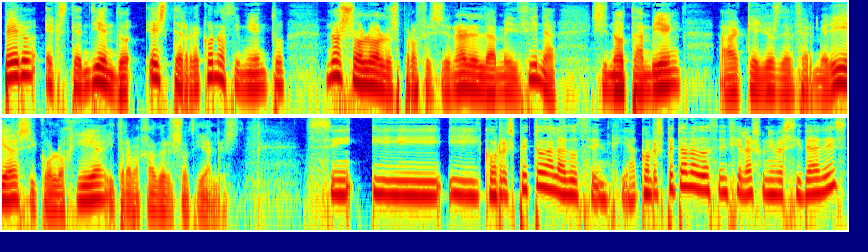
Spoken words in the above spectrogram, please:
pero extendiendo este reconocimiento no solo a los profesionales de la medicina, sino también a aquellos de enfermería, psicología y trabajadores sociales. Sí, y, y con respecto a la docencia, con respecto a la docencia en las universidades,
